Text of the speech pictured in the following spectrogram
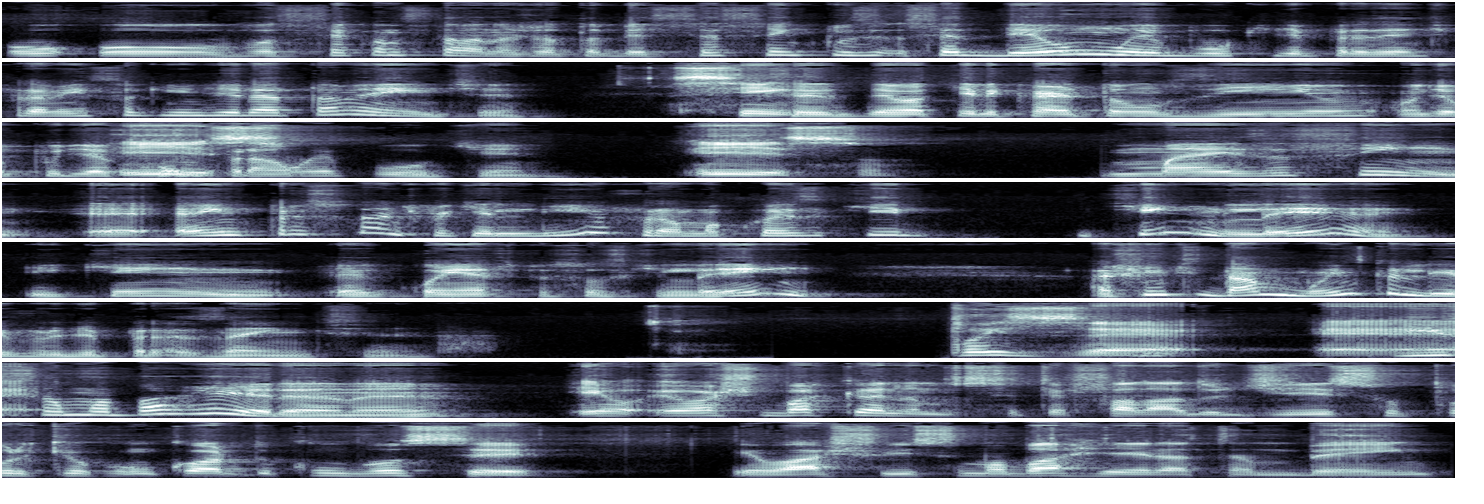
o, você quando estava na JBC, você, inclusive, você deu um e-book de presente para mim, só que indiretamente. Sim. Você deu aquele cartãozinho onde eu podia Isso. comprar um e-book. Isso. Mas, assim, é, é, impressionante, porque livro é uma coisa que quem lê e quem conhece pessoas que leem, a gente dá muito livro de presente. Pois é. é... Isso é uma barreira, né? Eu, eu acho bacana você ter falado disso, porque eu concordo com você. Eu acho isso uma barreira também.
